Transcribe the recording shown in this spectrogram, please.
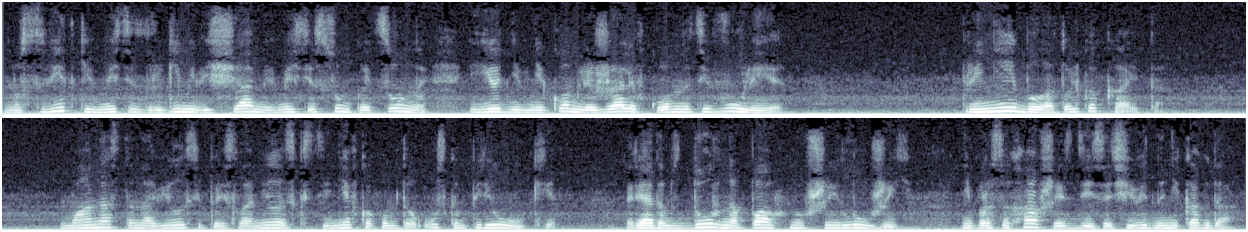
Но свитки вместе с другими вещами, вместе с сумкой Цунны и ее дневником лежали в комнате в Улии. При ней была только Кайта. Мана остановилась и прислонилась к стене в каком-то узком переулке, рядом с дурно пахнувшей лужей, не просыхавшей здесь, очевидно, никогда. —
